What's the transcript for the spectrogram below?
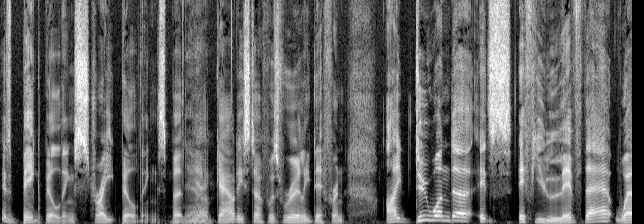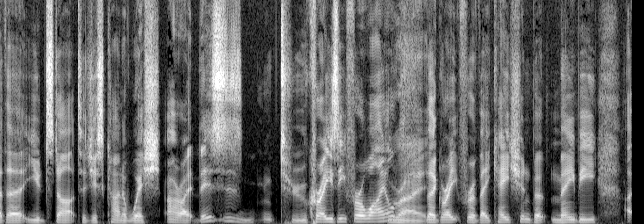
it's big buildings, straight buildings, but Yeah. yeah Gaudi stuff was really different. I do wonder it's if you live there whether you'd start to just kind of wish, all right, this is too crazy for a while. Right. They're great for a vacation, but maybe uh,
